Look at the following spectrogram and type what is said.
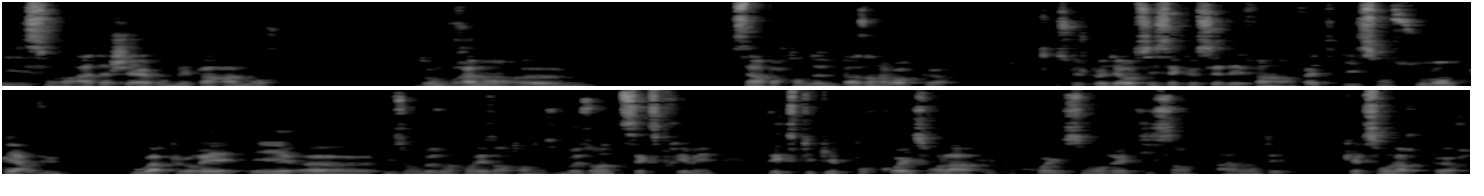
ils sont attachés à vous, mais par amour. Donc vraiment, euh, c'est important de ne pas en avoir peur. Ce que je peux dire aussi, c'est que ces défunts, en fait, ils sont souvent perdus ou apeurés et euh, ils ont besoin qu'on les entende. Ils ont besoin de s'exprimer, d'expliquer pourquoi ils sont là et pourquoi ils sont réticents à monter. Quelles sont leurs peurs?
